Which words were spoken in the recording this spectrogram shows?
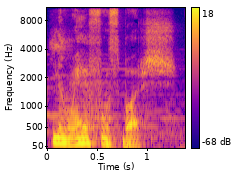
Não é Afonso Borges.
